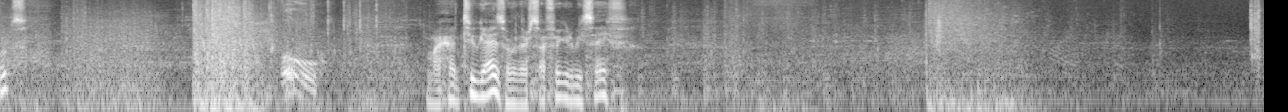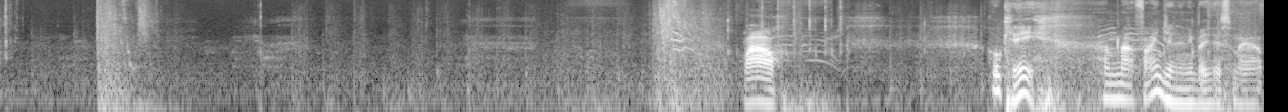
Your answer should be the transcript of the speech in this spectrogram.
Oops. Whoa. I had two guys over there, so I figured it'd be safe. Wow. Okay. I'm not finding anybody this map.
